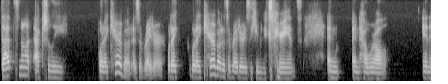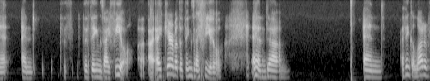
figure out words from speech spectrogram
that's not actually what I care about as a writer. What I what I care about as a writer is the human experience and and how we're all in it and the, the things I feel. I, I, care about the things I feel. And um, and I think a lot of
